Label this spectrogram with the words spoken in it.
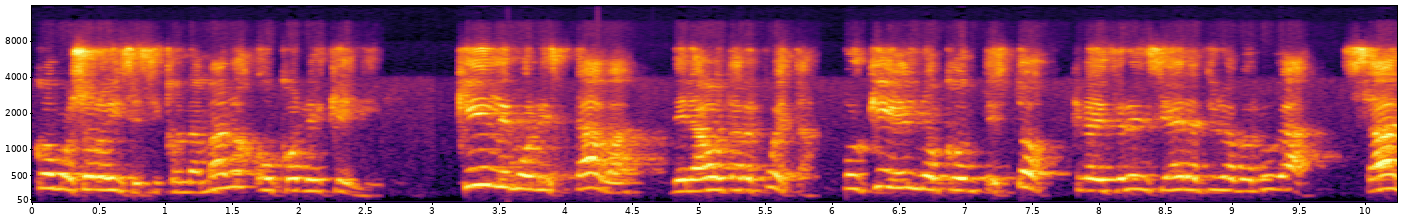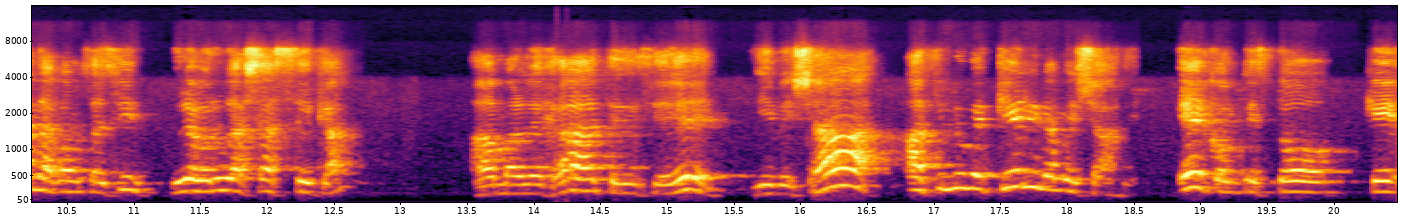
cómo yo lo hice, si con la mano o con el Kelly. ¿Qué le molestaba de la otra respuesta? ¿Por qué él no contestó que la diferencia era entre una verruga sana, vamos a decir, de una verruga ya seca, Amalejate, dice él, y ya, afilume kelina Él contestó que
